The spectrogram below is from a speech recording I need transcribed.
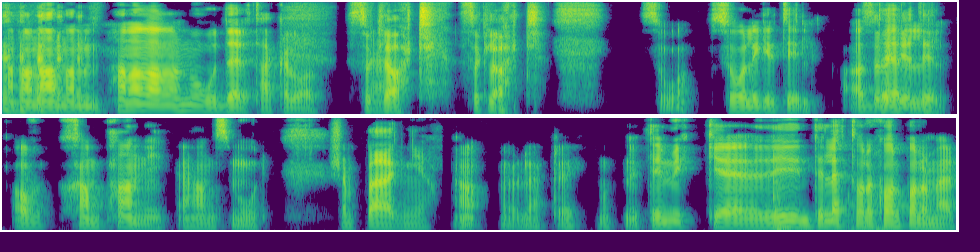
han har en annan, han har en annan moder, tack och lov. Såklart, såklart. Så, så ligger det till. Adele till. av Champagne är hans mor. Champagne. Ja, jag har lärt dig något nytt. Det är mycket, det är inte lätt att hålla koll på alla de här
